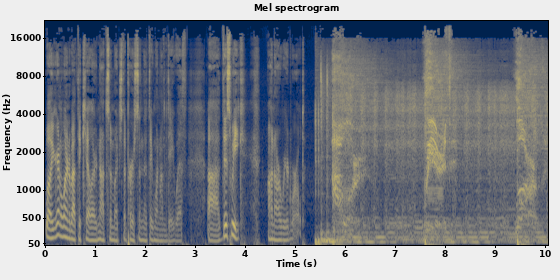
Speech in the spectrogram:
Well, you're going to learn about the killer, not so much the person that they went on a date with. Uh, this week on Our Weird World. Our Weird World.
